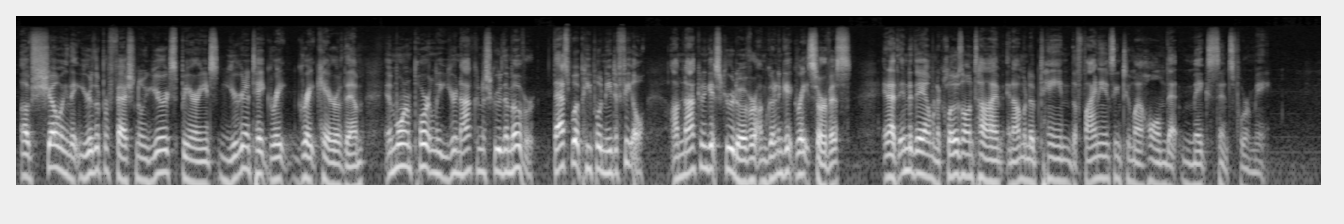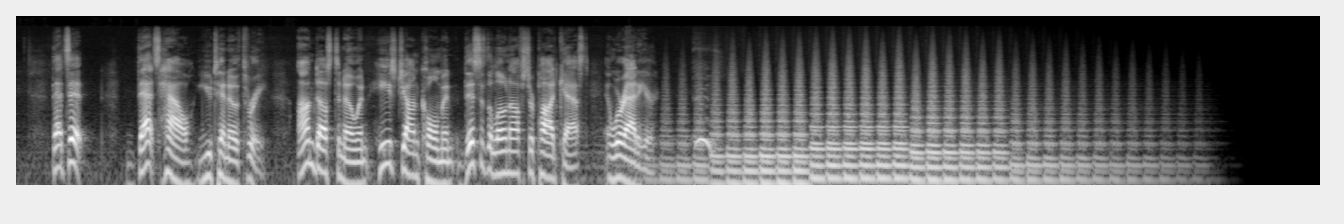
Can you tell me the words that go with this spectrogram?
of showing that you're the professional, you're experienced, you're going to take great great care of them, and more importantly, you're not going to screw them over. That's what people need to feel. I'm not going to get screwed over. I'm going to get great service. And at the end of the day, I'm going to close on time and I'm going to obtain the financing to my home that makes sense for me. That's it. That's how you 1003. I'm Dustin Owen. He's John Coleman. This is the Loan Officer Podcast, and we're out of here.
